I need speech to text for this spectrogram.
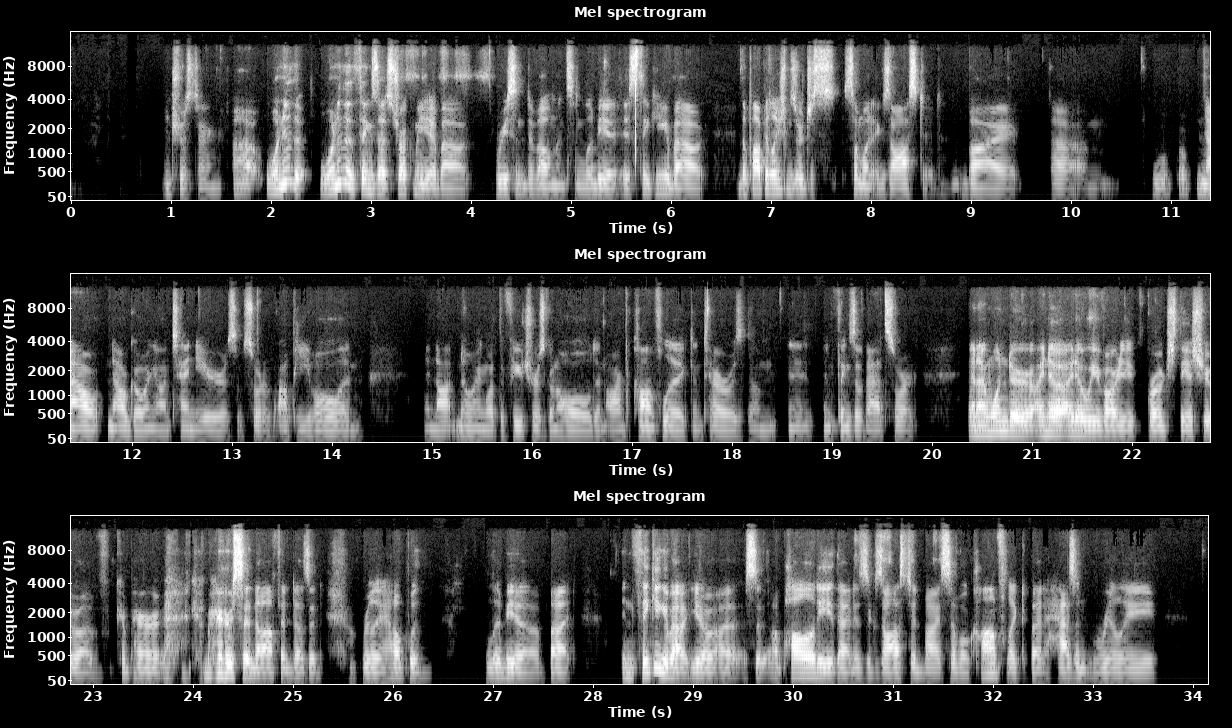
Interesting. Uh, one of the one of the things that struck me about recent developments in libya is thinking about the populations are just somewhat exhausted by um, now now going on 10 years of sort of upheaval and and not knowing what the future is going to hold and armed conflict and terrorism and, and things of that sort and I wonder, I know, I know we've already broached the issue of compare, comparison often doesn't really help with Libya, but in thinking about, you know, a, a polity that is exhausted by civil conflict, but hasn't really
